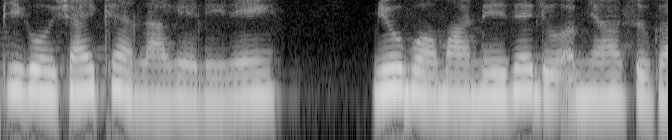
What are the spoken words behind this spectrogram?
ပြည်ကိုရိုက်ခတ်လာခဲ့လေတယ်။မြို့ပေါ်မှာနေတဲ့လူအများစုက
